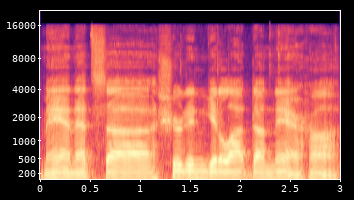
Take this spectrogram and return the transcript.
Man, that's uh, sure didn't get a lot done there, huh?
